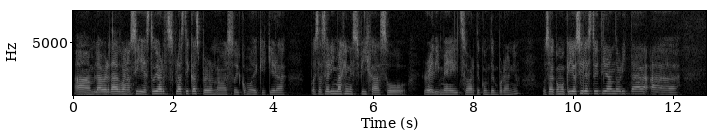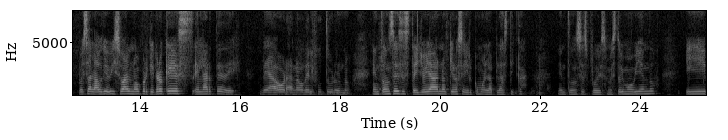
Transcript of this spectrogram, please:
Am, la verdad, bueno, sí, estudio artes plásticas, pero no soy como de que quiera pues hacer imágenes fijas o ready-mades o arte contemporáneo. O sea, como que yo sí le estoy tirando ahorita a pues al audiovisual, ¿no? Porque creo que es el arte de, de ahora, ¿no? Del futuro, ¿no? Entonces, este, yo ya no quiero seguir como en la plástica. Entonces, pues me estoy moviendo. Y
